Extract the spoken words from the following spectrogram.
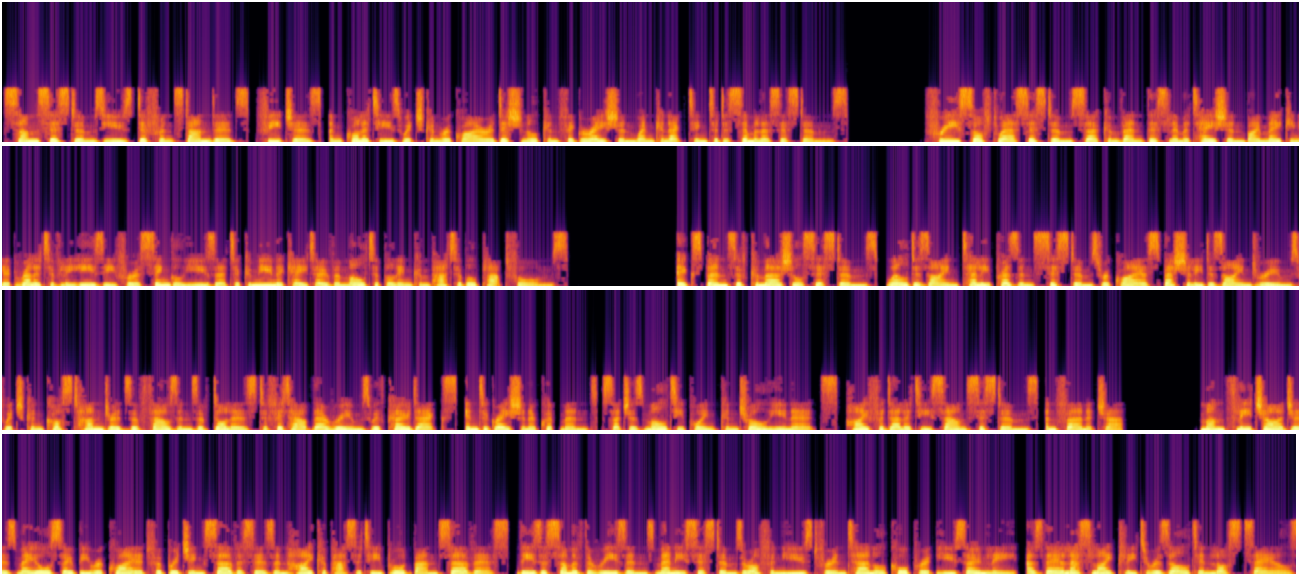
Some systems use different standards, features, and qualities which can require additional configuration when connecting to dissimilar systems. Free software systems circumvent this limitation by making it relatively easy for a single user to communicate over multiple incompatible platforms. Expensive commercial systems, well-designed telepresence systems require specially designed rooms which can cost hundreds of thousands of dollars to fit out their rooms with codecs, integration equipment such as multi-point control units, high-fidelity sound systems, and furniture. Monthly charges may also be required for bridging services and high-capacity broadband service. These are some of the reasons many systems are often used for internal corporate use only, as they are less likely to result in lost sales.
